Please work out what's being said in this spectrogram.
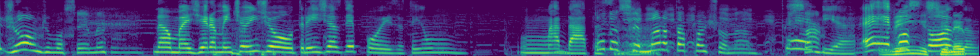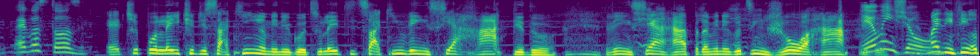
enjoo de você, né? Não, mas geralmente eu enjoo três dias depois. Eu tenho um, uma data Toda assim. semana tá apaixonado. É. Bia. É, é Vence, gostoso. né? É gostoso. É tipo leite de saquinho, Miniguts. O leite de saquinho vencia rápido. Vencia rápido. A Miniguts enjoa rápido. Eu enjoo. Mas enfim, ô,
